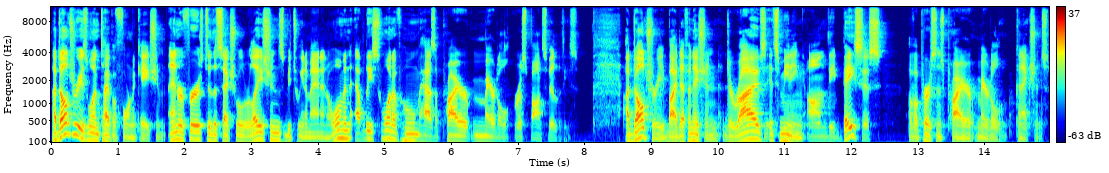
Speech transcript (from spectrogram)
Adultery is one type of fornication and refers to the sexual relations between a man and a woman, at least one of whom has a prior marital responsibilities. Adultery, by definition, derives its meaning on the basis of a person's prior marital connections.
